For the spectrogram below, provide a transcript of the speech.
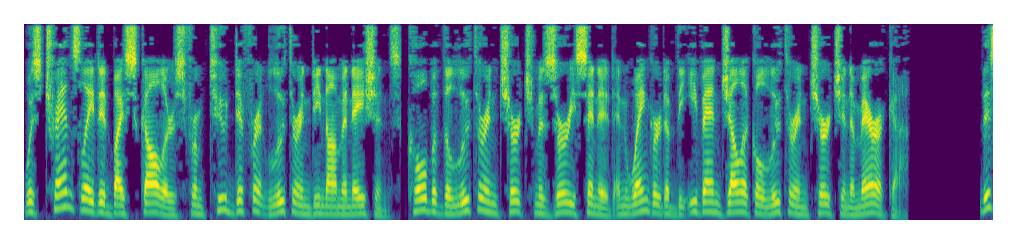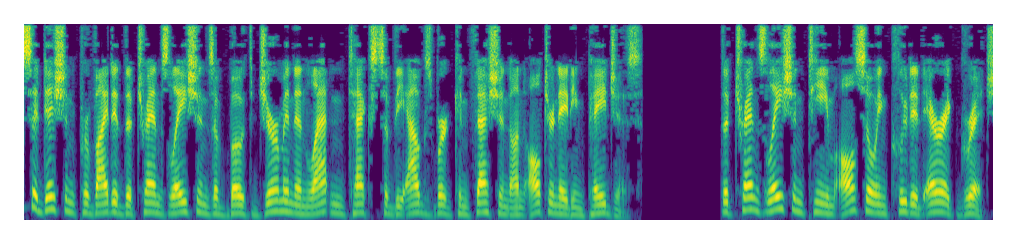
was translated by scholars from two different Lutheran denominations Kolb of the Lutheran Church Missouri Synod and Wengert of the Evangelical Lutheran Church in America. This edition provided the translations of both German and Latin texts of the Augsburg Confession on alternating pages. The translation team also included Eric Gritsch,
